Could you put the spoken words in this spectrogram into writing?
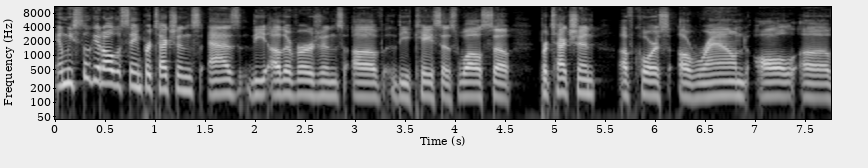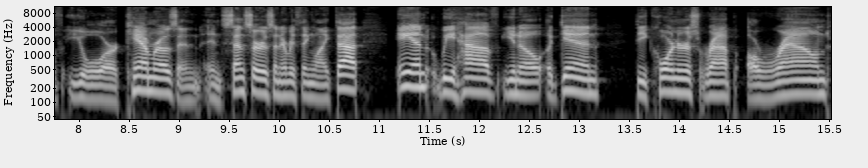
And we still get all the same protections as the other versions of the case as well. So protection, of course, around all of your cameras and, and sensors and everything like that. And we have, you know, again, the corners wrap around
